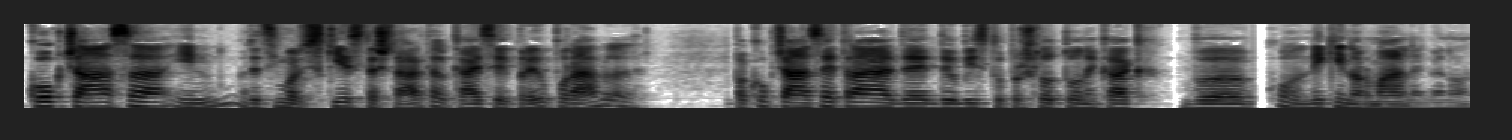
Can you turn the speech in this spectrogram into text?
koliko časa in recimo, kje ste štartali, kaj se je prej uporabljalo. Pa koliko časa je trajalo, da, da je v bistvu prišlo to nekako v ko, nekaj normalnega? No,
